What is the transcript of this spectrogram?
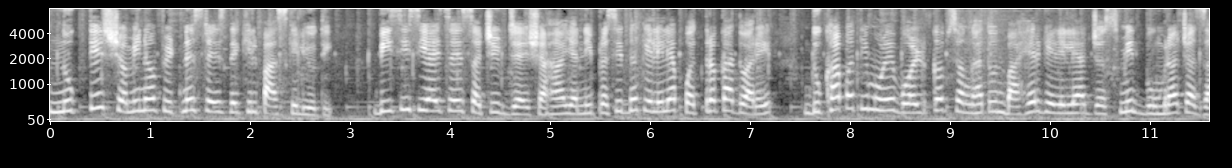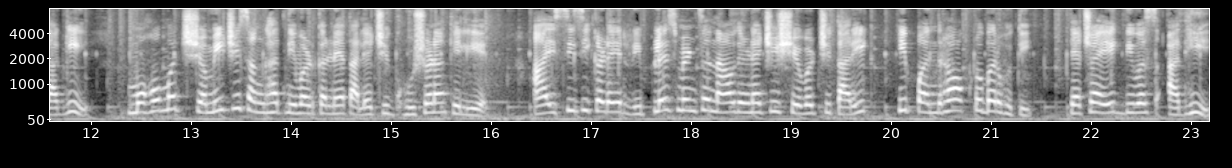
नुकतीच शमीनं फिटनेस टेस्ट देखील पास केली होती. बीसीसीआयचे सचिव जय शहा यांनी प्रसिद्ध केलेल्या पत्रकाद्वारे दुखापतीमुळे वर्ल्ड कप संघातून बाहेर गेलेल्या जसमीत बुमराच्या जागी मोहम्मद शमीची संघात निवड करण्यात आल्याची घोषणा केली आहे. आय सी सीकडे रिप्लेसमेंटचं नाव देण्याची शेवटची तारीख ही पंधरा ऑक्टोबर होती. त्याच्या एक दिवस आधी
